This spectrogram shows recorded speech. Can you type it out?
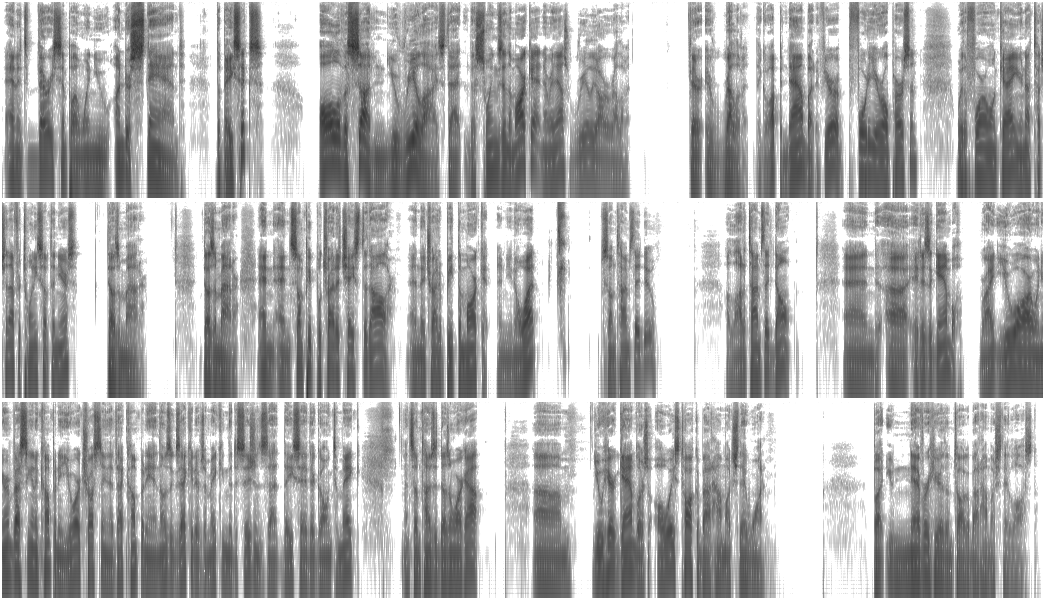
and it's very simple and when you understand the basics, all of a sudden you realize that the swings in the market and everything else really are irrelevant. They're irrelevant. They go up and down, but if you're a 40-year-old person with a 401k, you're not touching that for 20 something years, doesn't matter. Doesn't matter. And and some people try to chase the dollar and they try to beat the market. And you know what? Sometimes they do. A lot of times they don't. And uh, it is a gamble, right? You are, when you're investing in a company, you are trusting that that company and those executives are making the decisions that they say they're going to make. And sometimes it doesn't work out. Um, you hear gamblers always talk about how much they won, but you never hear them talk about how much they lost.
